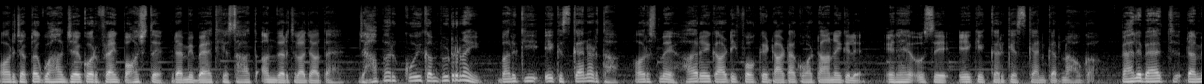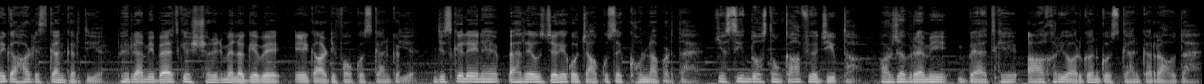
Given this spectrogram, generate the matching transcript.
और जब तक वहाँ जैक और फ्रैंक पहुँचते रेमी बैथ के साथ अंदर चला जाता है, जहाँ पर कोई कंप्यूटर नहीं, बल्कि एक स्कैनर था। और उसमें हर एक आर्टिफॉक के डाटा को हटाने के लिए इन्हें उसे एक एक करके स्कैन करना होगा। पहले बैथ रेमी का हार्ट स्कैन करती है, फिर रेमी बैथ के शरीर में लगे हुए एक आर्टिफॉक को स्कैन करती है, जिसके लिए इन्हें पहले उस जगह को चाकू से खोलना पड़ता है। ये सीन दोस्तों काफ़ी अजीब था, और जब रेमी बैथ के आखिरी ऑर्गन को स्कैन कर रहा होता है,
